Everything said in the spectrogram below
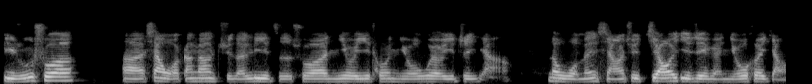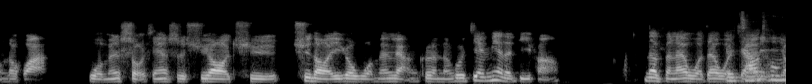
比如说，啊，像我刚刚举的例子，说你有一头牛，我有一只羊，那我们想要去交易这个牛和羊的话。我们首先是需要去去到一个我们两个能够见面的地方。那本来我在我家里要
